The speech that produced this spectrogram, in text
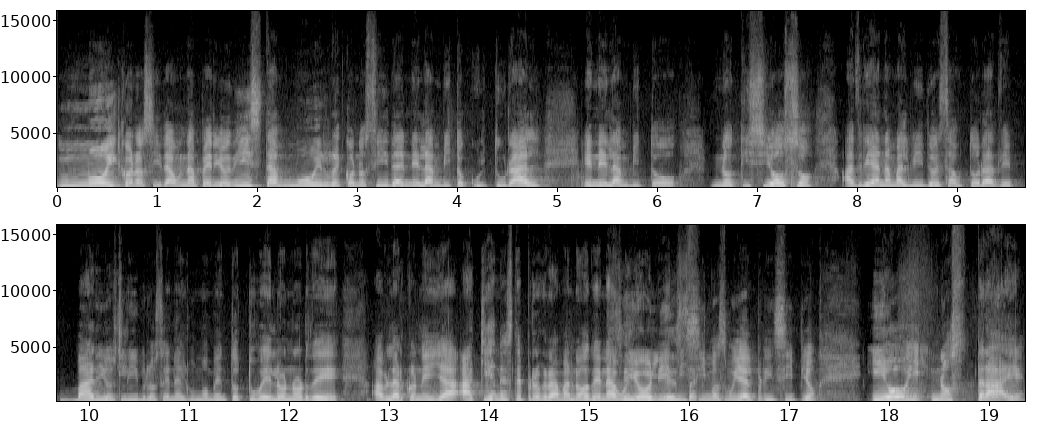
muy conocida, una periodista muy reconocida en el ámbito cultural, en el ámbito noticioso. Adriana Malvido es autora de varios libros. En algún momento tuve el honor de hablar con ella aquí en este programa, ¿no? De Nahui Sí, Olin, hicimos muy al principio. Y hoy nos trae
